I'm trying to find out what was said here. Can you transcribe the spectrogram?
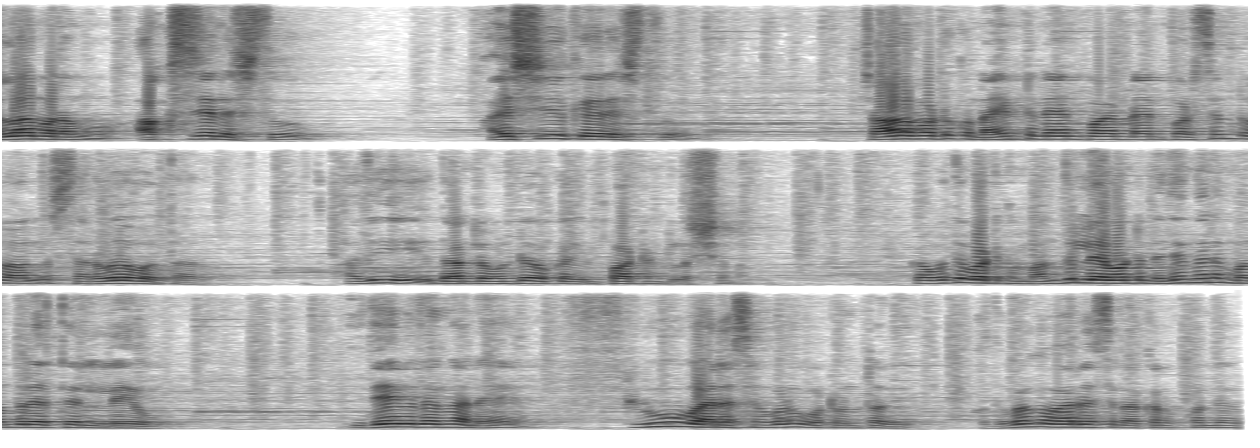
అలా మనము ఆక్సిజన్ ఇస్తూ ఐసీయూ కేర్ ఇస్తూ చాలా మటుకు ninety nine point nine percent వాళ్ళు సర్వైవ్ అవుతారు. అది దాంట్లో ఉండే ఒక ఇంపార్టెంట్ లక్షణం. కాకపోతే వాటికి మందులు లేవంటే నిజంగానే మందులు అయితే లేవు. ఇదే విధంగానే ఫ్లూ వైరస్ అని కూడా ఒకటి ఉంటుంది. అదొక వైరస్ రకరకాల కొన్ని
